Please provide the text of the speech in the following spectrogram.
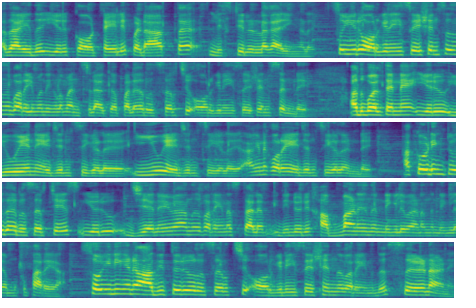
അതായത് ഈ ഒരു കോട്ടയിൽ പെടാത്ത ലിസ്റ്റിലുള്ള കാര്യങ്ങൾ സോ ഈ ഒരു ഓർഗനൈസേഷൻസ് എന്ന് പറയുമ്പോൾ നിങ്ങൾ മനസ്സിലാക്കുക പല റിസർച്ച് ഓർഗനൈസേഷൻസ് ഉണ്ട്. അതുപോലെ തന്നെ ഈ ഒരു യു എൻ ഏജൻസികൾ ഇ യു ഏജൻസികൾ അങ്ങനെ കുറേ ഏജൻസികളുണ്ട് അക്കോർഡിംഗ് ടു ദ റിസർച്ചേഴ്സ് ഈ ഒരു ജനവ എന്ന് പറയുന്ന സ്ഥലം ഇതിന്റെ ഒരു ഹബ്ബാണ് എന്നുണ്ടെങ്കിൽ വേണമെന്നുണ്ടെങ്കിൽ നമുക്ക് പറയാം. സോ ഇനി ഇങ്ങനെ ആദ്യത്തെ ഒരു റിസർച്ച് ഓർഗനൈസേഷൻ എന്ന് പറയുന്നത് സേൺ ആണ്.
